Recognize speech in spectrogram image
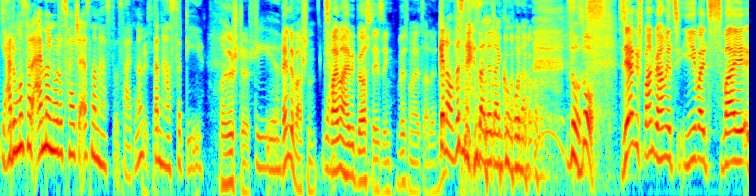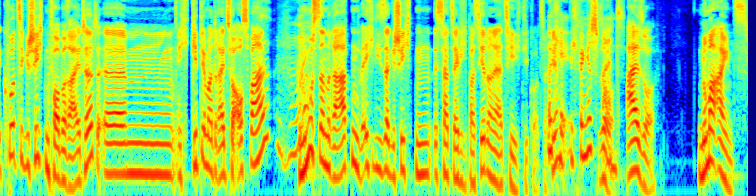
ja, du musst halt einmal nur das Falsche essen, dann hast du es halt, ne? Richtig. Dann hast du die, Richtig. die. Hände waschen. Ja. Zweimal Happy Birthday singen. Wissen wir jetzt alle. Ne? Genau, wissen wir jetzt alle dank Corona. So. So, sehr gespannt. Wir haben jetzt jeweils zwei kurze Geschichten vorbereitet. Ähm, ich gebe dir mal drei zur Auswahl. Mhm. Und du musst dann raten, welche dieser Geschichten ist tatsächlich passiert und dann erzähle ich die kurz, okay? Okay, ich bin So, gespannt. also, Nummer eins.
